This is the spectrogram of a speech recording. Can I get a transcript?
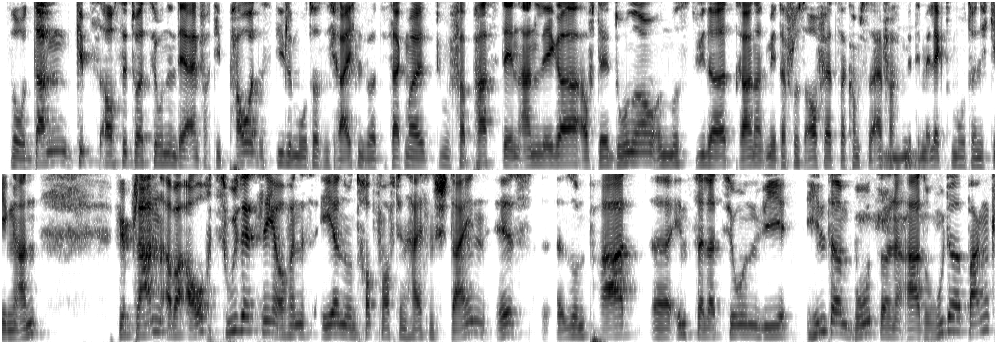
So, dann gibt's auch Situationen, in der einfach die Power des Dieselmotors nicht reichen wird. Ich sag mal, du verpasst den Anleger auf der Donau und musst wieder 300 Meter flussaufwärts, da kommst du einfach Mhm. mit dem Elektromotor nicht gegen an. Wir planen aber auch zusätzlich, auch wenn es eher nur ein Tropfen auf den heißen Stein ist, äh, so ein paar äh, Installationen wie hinterm Boot soll eine Art Ruderbank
